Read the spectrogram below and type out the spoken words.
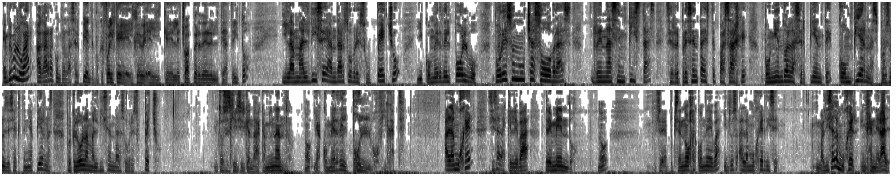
En primer lugar, agarra contra la serpiente, porque fue el que, el que, el que le echó a perder el teatrito. Y la maldice andar sobre su pecho y comer del polvo. Por eso en muchas obras renacentistas se representa este pasaje poniendo a la serpiente con piernas. Y por eso les decía que tenía piernas, porque luego la maldice andar sobre su pecho. Entonces quiere decir que andaba caminando, ¿no? Y a comer del polvo, fíjate. A la mujer, si es a la que le va tremendo, ¿no? Porque se enoja con Eva y entonces a la mujer dice, maldice a la mujer en general.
